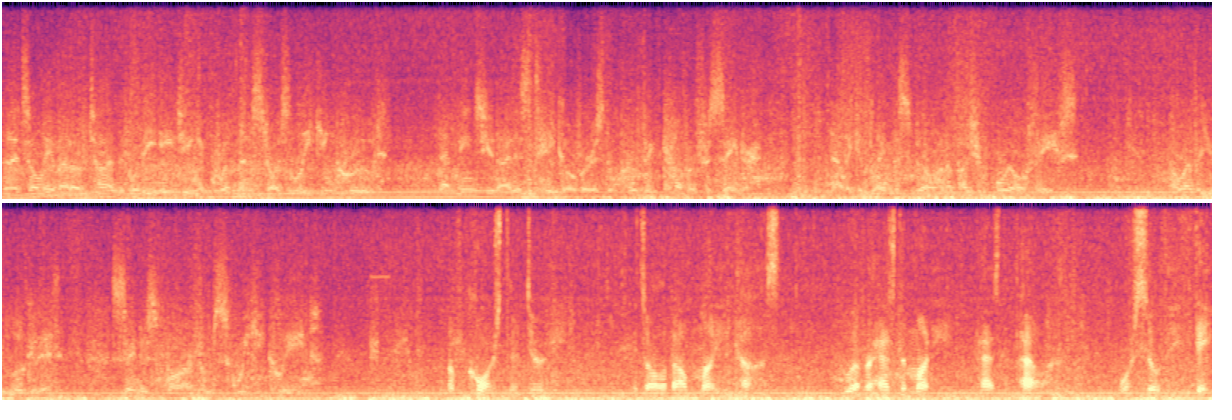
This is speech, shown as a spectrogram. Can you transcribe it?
Then it's only a matter of time before the aging equipment starts leaking crude. That means UNITA's takeover is the perfect cover for SANR. Now they can blame the spill on a bunch of oil thieves. However you look at it, SANR's far from squeaky clean. Of course they're dirty. It's all about money, Kaz. Whoever has the money has the power. Or so they think.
